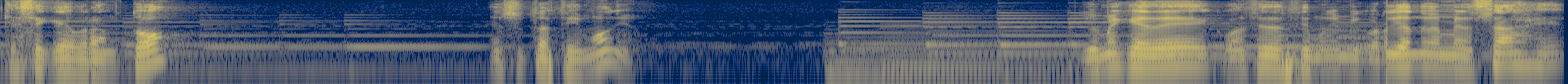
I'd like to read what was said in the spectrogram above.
que se quebrantó en su testimonio, yo me quedé con ese testimonio en mi corazón, el mensaje,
